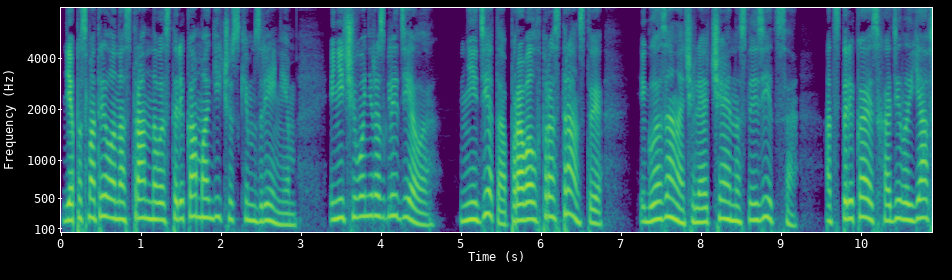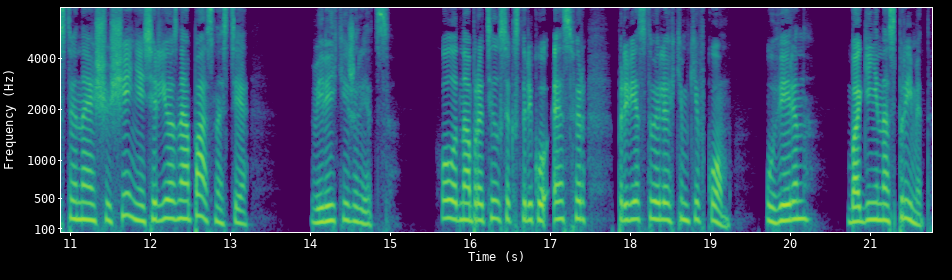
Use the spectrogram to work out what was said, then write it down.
Я посмотрела на странного старика магическим зрением и ничего не разглядела. Не дед, а провал в пространстве. И глаза начали отчаянно слезиться. От старика исходило явственное ощущение серьезной опасности. Великий жрец. Холодно обратился к старику Эсфер, приветствуя легким кивком — Уверен, богиня нас примет.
